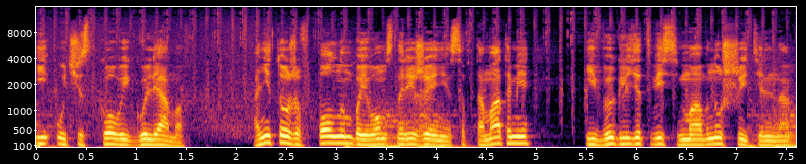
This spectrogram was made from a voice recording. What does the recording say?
и участковый Гулямов. Они тоже в полном боевом снаряжении с автоматами и выглядят весьма внушительно.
